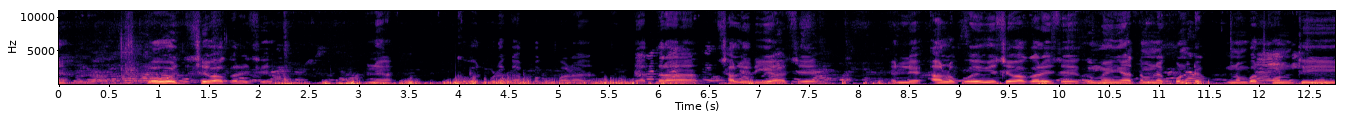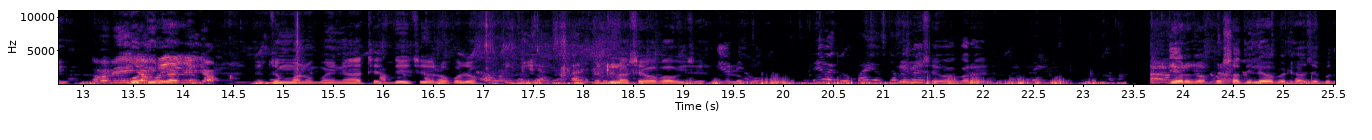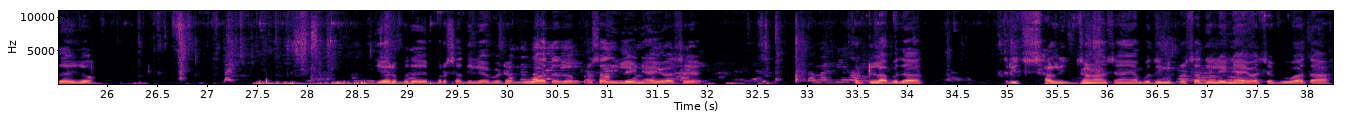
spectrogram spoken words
બહુ જ સેવા કરે છે. અને ખબર પડે કે આ પગપાળા યાત્રા ચાલી રહ્યા છે. એટલે આ લોકો એવી સેવા કરે છે, ગમે ત્યાં તમને કોન્ટેક નંબર ફોનથી ગોતી લે. જમવાનું ભાઈને હાથે જ દે છે એ લોકો જો. એટલા સેવાભાવી છે એ લોકો. એવી સેવા કરે. અત્યારે જો પ્રસાદી લેવા બેઠા છે બધા જો. અત્યારે બધા પ્રસાદી લેવા બેઠા. ભૂવા હતા જો પ્રસાદી લઈને આવ્યા છે. કેટલા બધા ત્રીસ ચાલીસ જણા છે અહીંયા બધીની પ્રસાદી લઈને આવ્યા છે ભૂવા હતા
